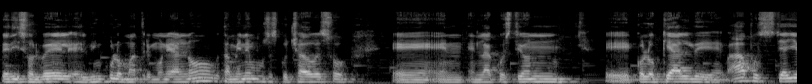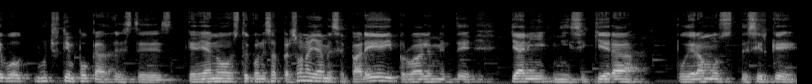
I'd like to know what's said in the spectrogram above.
disolver el, vínculo matrimonial, ¿no? También hemos escuchado eso eh, en, la cuestión eh, coloquial de, ah, pues ya llevo mucho tiempo este, que ya no estoy con esa persona, ya me separé y probablemente ya ni, ni siquiera pudiéramos decir que,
